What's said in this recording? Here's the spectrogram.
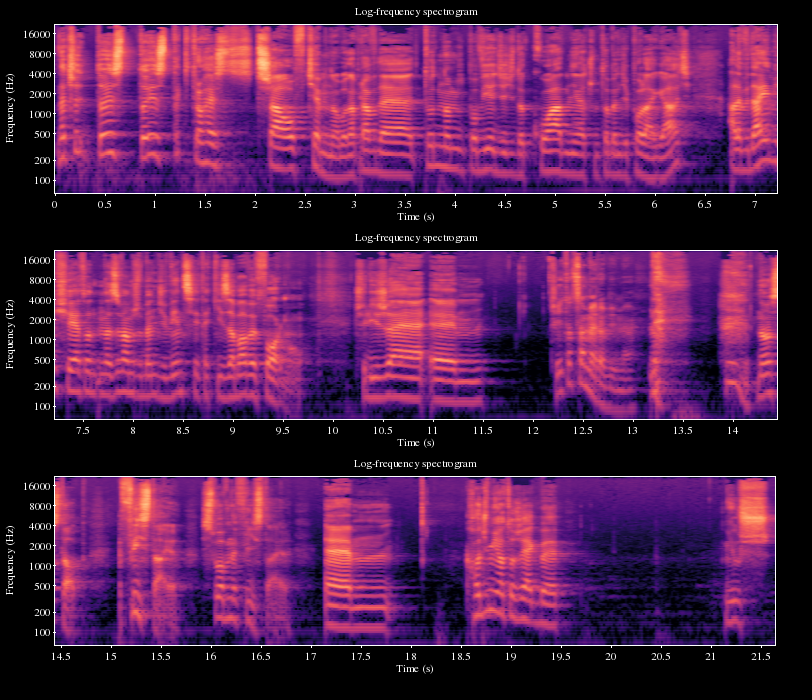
znaczy, to jest, to jest taki trochę strzał w ciemno, bo naprawdę trudno mi powiedzieć dokładnie, na czym to będzie polegać, ale wydaje mi się, ja to nazywam, że będzie więcej takiej zabawy formą. Czyli, że ym, Czyli to, co my robimy. non-stop. Freestyle, słowny freestyle. Em, chodzi mi o to, że jakby już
